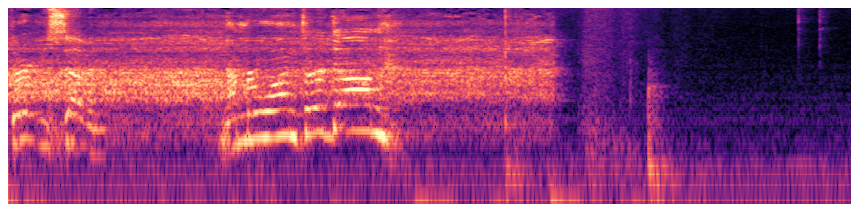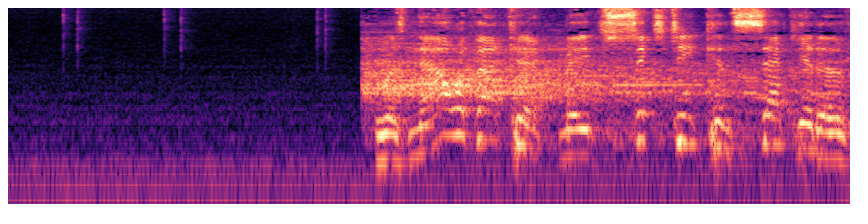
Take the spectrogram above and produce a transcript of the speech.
Third and seven. Number one, third down. Who has now with that kick made 60 consecutive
